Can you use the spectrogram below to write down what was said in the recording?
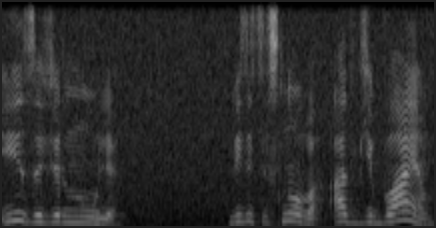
и завернули. Видите, снова отгибаем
